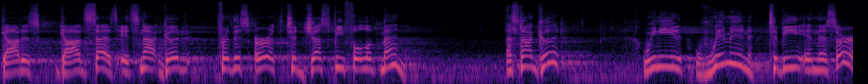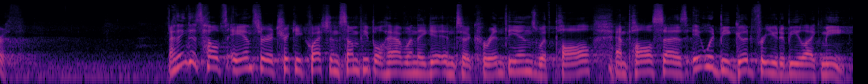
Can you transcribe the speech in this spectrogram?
God, is, God says it's not good for this earth to just be full of men. That's not good. We need women to be in this earth. I think this helps answer a tricky question some people have when they get into Corinthians with Paul, and Paul says, It would be good for you to be like me.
